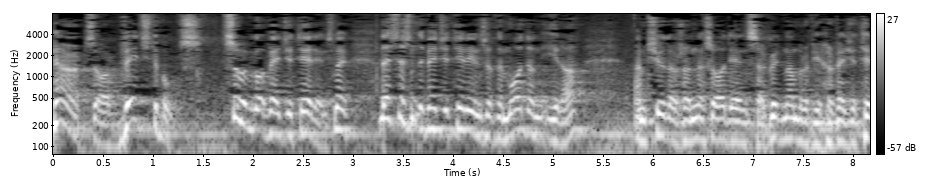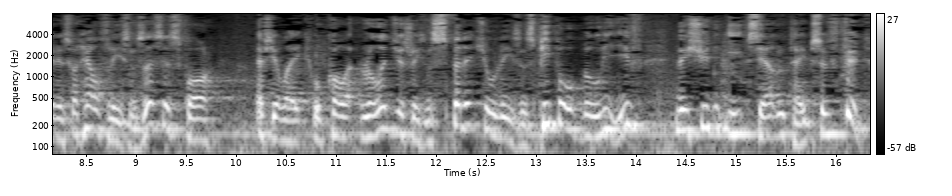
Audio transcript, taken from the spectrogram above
herbs or vegetables. So we've got vegetarians. Now, this isn't the vegetarians of the modern era. I'm sure there's in this audience a good number of you who are vegetarians for health reasons. This is for if you like, we'll call it religious reasons, spiritual reasons. People believe they shouldn't eat certain types of food.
